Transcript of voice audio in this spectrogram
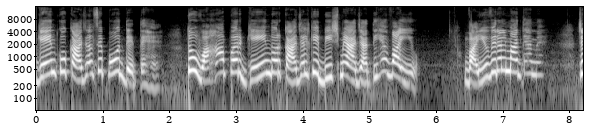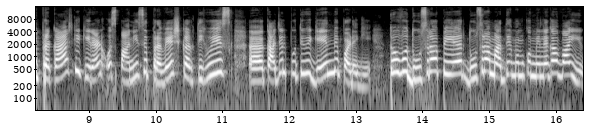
गेंद को काजल से पोत देते हैं तो वहाँ पर गेंद और काजल के बीच में आ जाती है वायु। वायु विरल माध्यम है। जब प्रकाश की किरण उस पानी से प्रवेश करती हुई इस काजल पुती हुई गेंद में पड़ेगी तो वो दूसरा पेयर दूसरा माध्यम हमको मिलेगा वायु।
